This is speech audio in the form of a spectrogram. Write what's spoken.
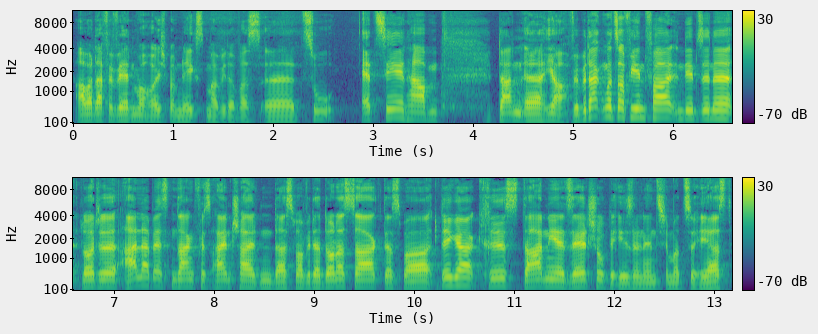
Aber dafür werden wir euch beim nächsten Mal wieder was äh, zu erzählen haben. Dann, äh, ja, wir bedanken uns auf jeden Fall in dem Sinne. Leute, allerbesten Dank fürs Einschalten. Das war wieder Donnerstag. Das war Digger, Chris, Daniel, Seltschuk. Der Esel nennt sich immer zuerst.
